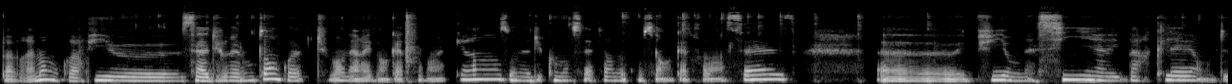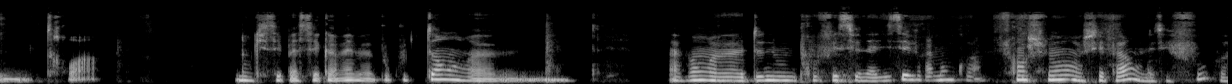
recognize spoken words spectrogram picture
pas vraiment quoi. Puis ça a duré longtemps quoi. Tu vois, on arrive en 95, on a dû commencer à faire nos concerts en 96. Euh, et puis on a signé avec Barclay en 2003. Donc il s'est passé quand même beaucoup de temps euh, avant euh, de nous professionnaliser vraiment quoi. Franchement, je sais pas, on était fous quoi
